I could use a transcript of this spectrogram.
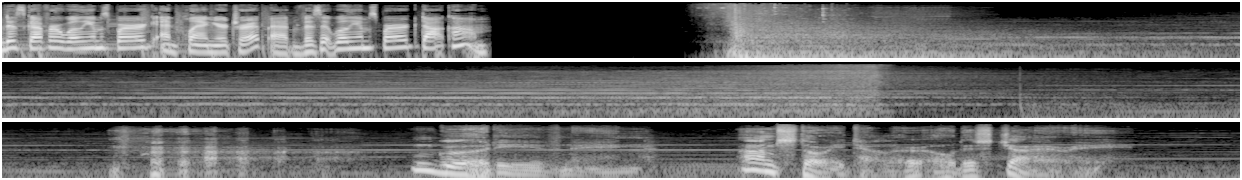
Discover Williamsburg and plan your trip at visitwilliamsburg.com. Good evening. I'm storyteller Otis Jiry,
